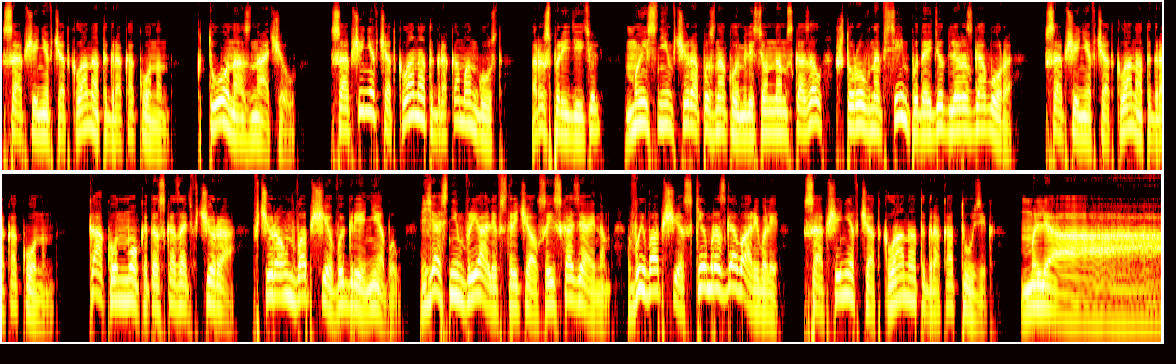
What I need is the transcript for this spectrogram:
Сообщение в чат клана от игрока Конан. Кто назначил? Сообщение в чат клана от игрока Мангуст. Распорядитель. Мы с ним вчера познакомились, он нам сказал, что ровно в семь подойдет для разговора. Сообщение в чат клана от игрока Конан. Как он мог это сказать вчера? Вчера он вообще в игре не был. Я с ним в реале встречался и с хозяином. Вы вообще с кем разговаривали? Сообщение в чат клана от игрока Тузик. Мля.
